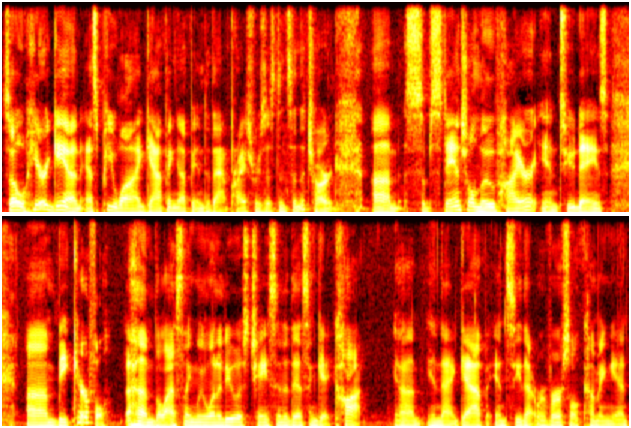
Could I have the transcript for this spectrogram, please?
So here again SPY gapping up into that price resistance in the chart. Um, substantial move higher in two days. Um, be careful. Um, the last thing we want to do is chase into this and get caught um, in that gap and see that reversal coming in.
